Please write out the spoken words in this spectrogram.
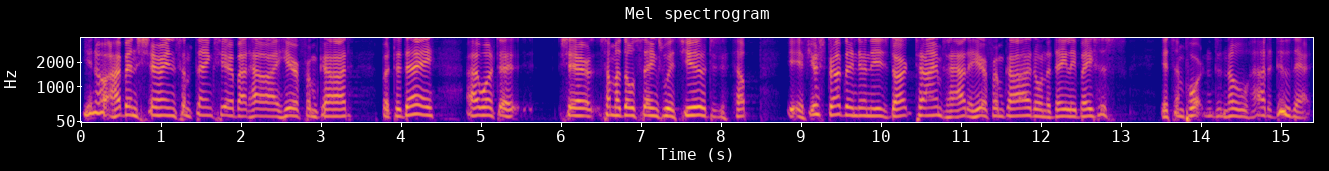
You know, I've been sharing some things here about how I hear from God, but today I want to share some of those things with you to help. If you're struggling during these dark times, how to hear from God on a daily basis, it's important to know how to do that.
